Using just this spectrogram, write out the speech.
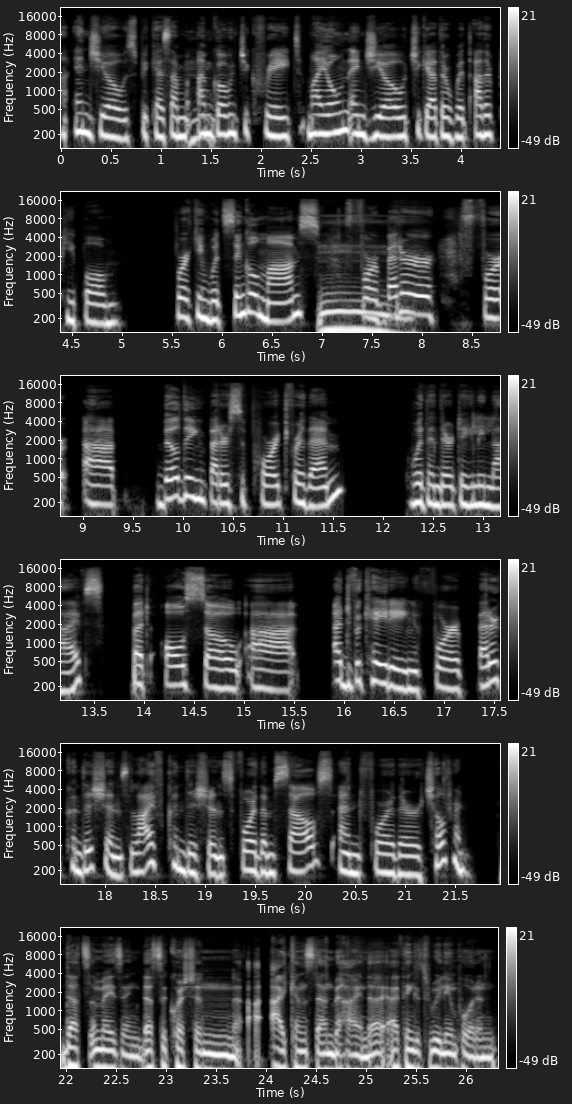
uh, NGOs because I'm, I'm going to create my own NGO together with other people working with single moms for Mm. better, for, uh, building better support for them within their daily lives, but also uh, advocating for better conditions, life conditions for themselves and for their children. That's amazing. That's a question I- I can stand behind. I, I think it's really important.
